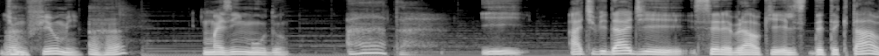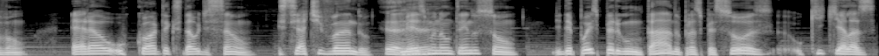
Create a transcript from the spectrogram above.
de um filme, uhum. mas em mudo. Ah, tá. E a atividade cerebral que eles detectavam era o córtex da audição se ativando, uhum. mesmo não tendo som. E depois perguntado para as pessoas o que, que elas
